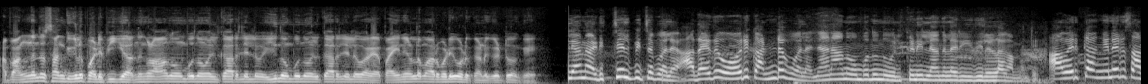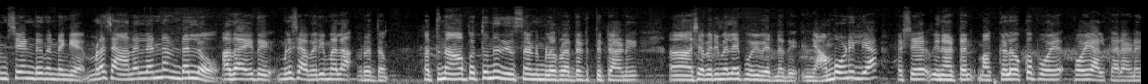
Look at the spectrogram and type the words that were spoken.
അപ്പം അങ്ങനത്തെ സംഘികൾ പഠിപ്പിക്കുക. നിങ്ങൾ ആ നോമ്പ് നോൽക്കാറില്ലല്ലോ ഈ നോമ്പ് നോൽക്കാറില്ലല്ലോ പറയാം. അപ്പം അതിനുള്ള മറുപടി കൊടുക്കാണ് കേട്ടോ ഓക്കെ അടിച്ചേൽപ്പിച്ച പോലെ അതായത് ഓര് കണ്ട പോലെ ഞാൻ ആ നോമ്പൊന്നും നോൽക്കണില്ല എന്നുള്ള രീതിയിലുള്ള കമന്റ് അവർക്ക് അങ്ങനെ ഒരു സംശയം ഉണ്ടെന്നുണ്ടെങ്കിൽ നമ്മളെ ചാനലിൽ തന്നെ ഉണ്ടല്ലോ. അതായത് നമ്മൾ ശബരിമല വ്രതം. പത്ത് നാൽപ്പത്തൊന്ന് ദിവസമാണ് നമ്മൾ വ്രതം എടുത്തിട്ടാണ് ശബരിമലയിൽ പോയി വരുന്നത്. ഞാൻ പോണില്ല പക്ഷെ വിനാട്ടൻ മക്കളൊക്കെ പോയ പോയ ആൾക്കാരാണ്.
